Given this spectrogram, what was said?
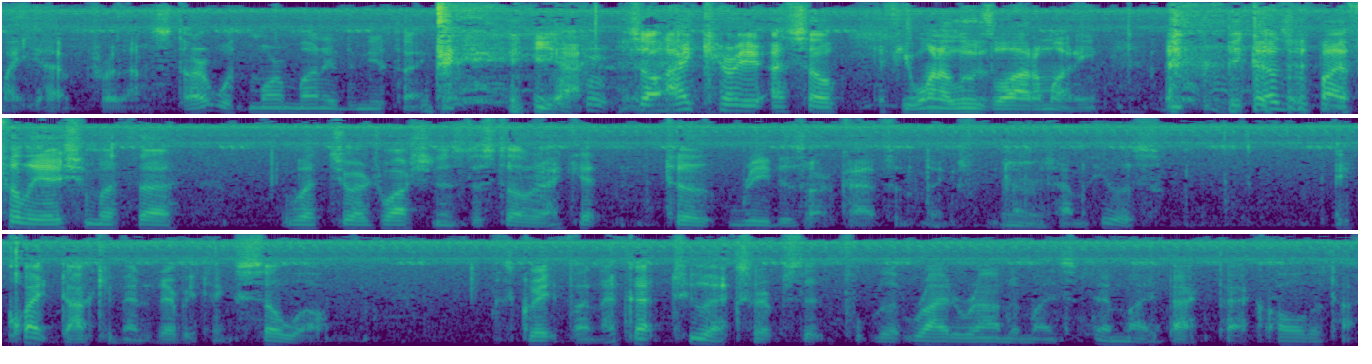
might you have for them? Start with more money than you think. yeah. so I carry. uh, So If you want to lose a lot of money, because of my affiliation with uh, with George Washington's distillery, I get to read his archives and things from time to time. And he was he quite documented everything so well. It's great fun. I've got two excerpts that, that ride around in my in my backpack all the time.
